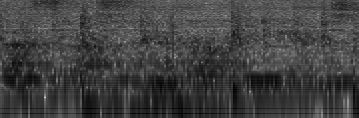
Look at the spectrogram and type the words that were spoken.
That's the best thing a girl can be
